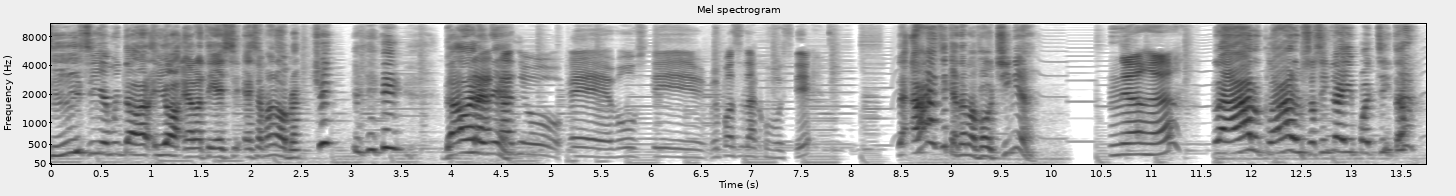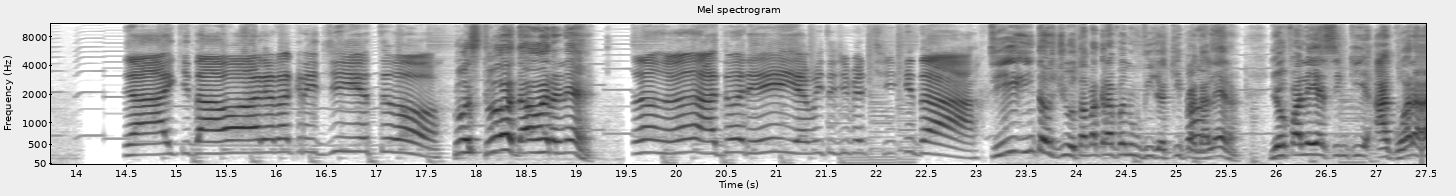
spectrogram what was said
Sim, sim, é muito da hora. E ó, ela tem esse- essa manobra. da hora, né? acaso, é, você... Eu posso andar com você? Ah, você quer dar uma voltinha? Aham. Claro, claro, só senta aí, pode sentar. Ai, que da hora, eu não acredito! Gostou? Da hora, né? Aham, adorei, é muito divertida! Sim, então, Ju, eu tava gravando um vídeo aqui pra Nossa. galera e eu falei assim que agora,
